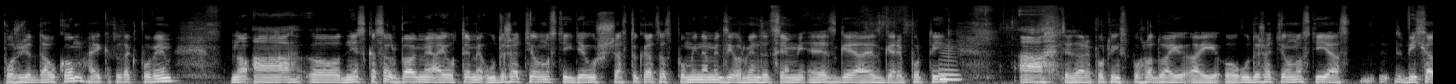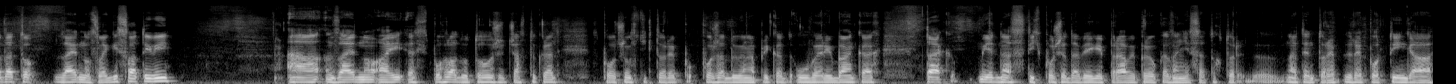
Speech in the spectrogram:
požiadavkom, hej, keď to tak poviem. No a dneska sa už bavíme aj o téme udržateľnosti, kde už častokrát sa spomína medzi organizáciami ESG a ESG reporting. Mm. A teda reporting z pohľadu aj, aj o udržateľnosti a vychádza to zajedno z legislatívy a zajedno aj z pohľadu toho, že častokrát spoločnosti, ktoré požadujú napríklad úvery v bankách, tak jedna z tých požiadaviek je práve preukázanie sa tohto, na tento reporting a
